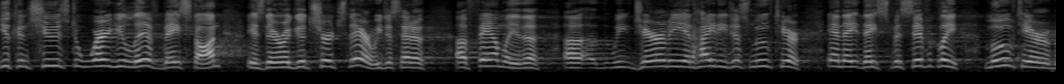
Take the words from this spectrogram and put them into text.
you can choose to where you live based on is there a good church there? We just had a, a family, the, uh, we, Jeremy and Heidi just moved here, and they, they specifically moved here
